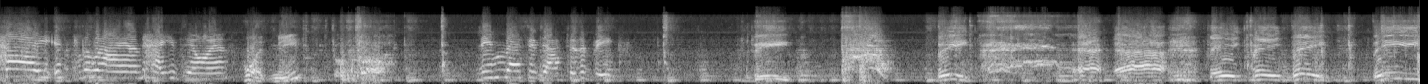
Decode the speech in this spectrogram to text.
Hi, it's Luanne. How you doing? What, me? Ah. Leave a message after the beep. Beep. Beep. beep, beep, beep, beep.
